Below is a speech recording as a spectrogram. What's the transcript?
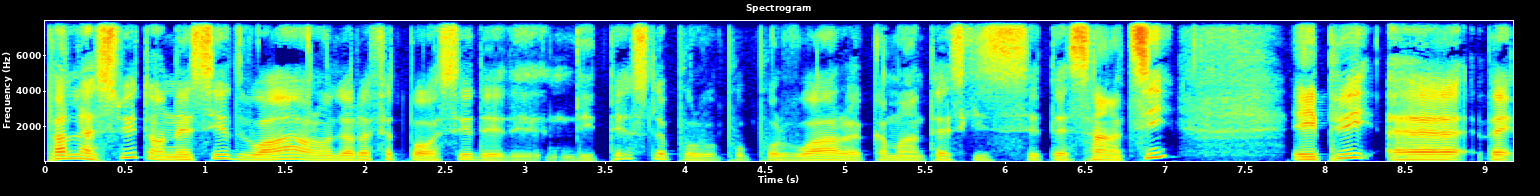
par la suite, on a essayé de voir, on leur a fait passer des, des- des tests là, pour, pour, pour voir euh, comment est-ce qu'ils s'étaient sentis. Et puis, euh, ben,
